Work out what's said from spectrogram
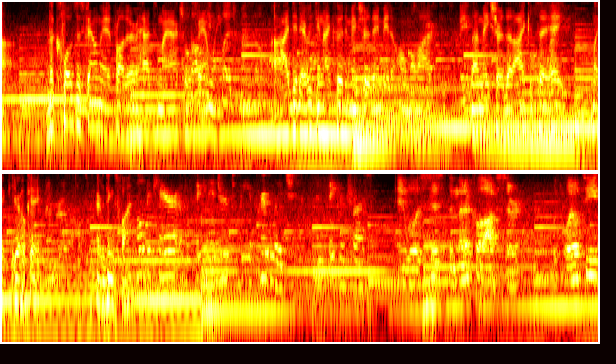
uh, the closest family I've probably ever had to my actual family. Uh, I did everything I could to make sure they made it home alive. That make sure that I could say, hey, like, you're okay. Everything's fine. Hold the care of the sick and injured to be a privilege and sacred trust. and will assist the medical officer with loyalty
